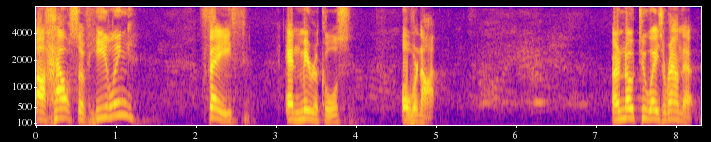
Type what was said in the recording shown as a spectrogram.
a house of healing, faith, and miracles, or we're not. There are no two ways around that.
